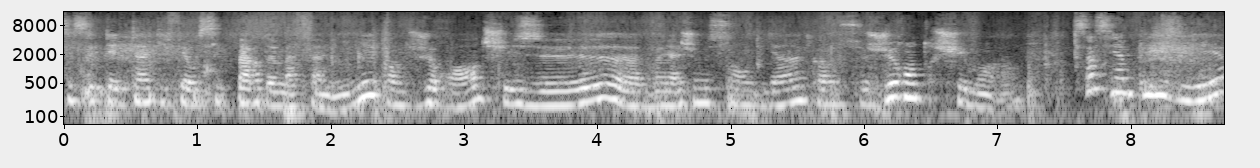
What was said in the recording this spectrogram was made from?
si c'est quelqu'un qui fait aussi part de ma famille. Quand je rentre chez eux, euh, voilà, je me sens bien comme si je rentre chez moi. Ça, c'est un plaisir.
